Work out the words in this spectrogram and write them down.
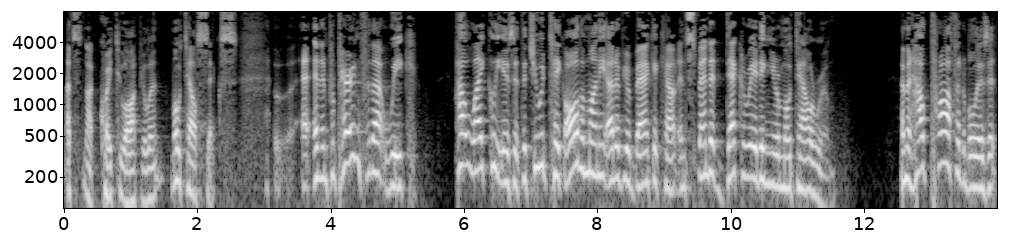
That's not quite too opulent. Motel 6. And in preparing for that week, how likely is it that you would take all the money out of your bank account and spend it decorating your motel room? I mean, how profitable is it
